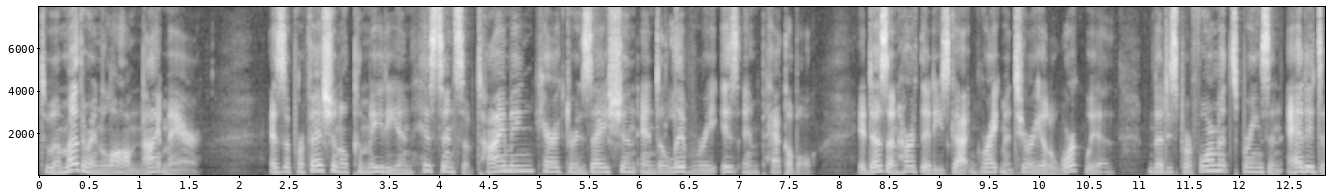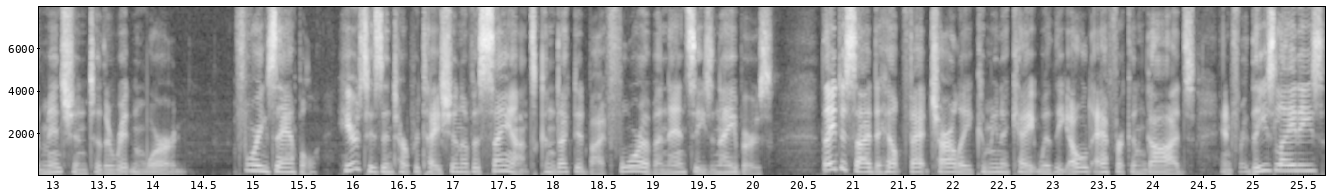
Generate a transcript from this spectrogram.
to a mother in law nightmare. As a professional comedian, his sense of timing, characterization, and delivery is impeccable. It doesn't hurt that he's got great material to work with, but his performance brings an added dimension to the written word. For example, here's his interpretation of a seance conducted by four of Anansi's neighbors. They decide to help Fat Charlie communicate with the old African gods, and for these ladies,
